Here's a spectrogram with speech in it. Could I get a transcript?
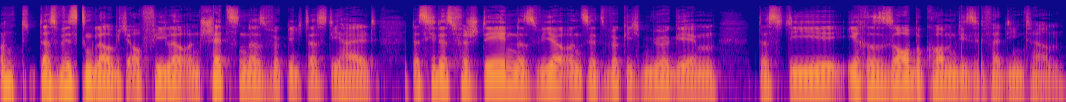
Und das wissen, glaube ich, auch viele und schätzen das wirklich, dass die halt, dass sie das verstehen, dass wir uns jetzt wirklich Mühe geben, dass die ihre Saison bekommen, die sie verdient haben.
